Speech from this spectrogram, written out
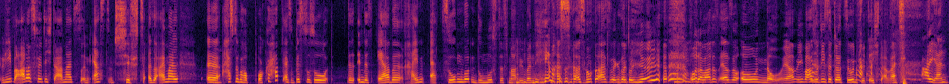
wie war das für dich damals so im ersten Shift? Also einmal, äh, hast du überhaupt Bock gehabt? Also bist du so in das Erbe rein erzogen worden, du musst es mal übernehmen. Hast du, also, hast du gesagt, so, yeah? oder war das eher so, oh no? Ja, wie war so die Situation für dich damals? Arian,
